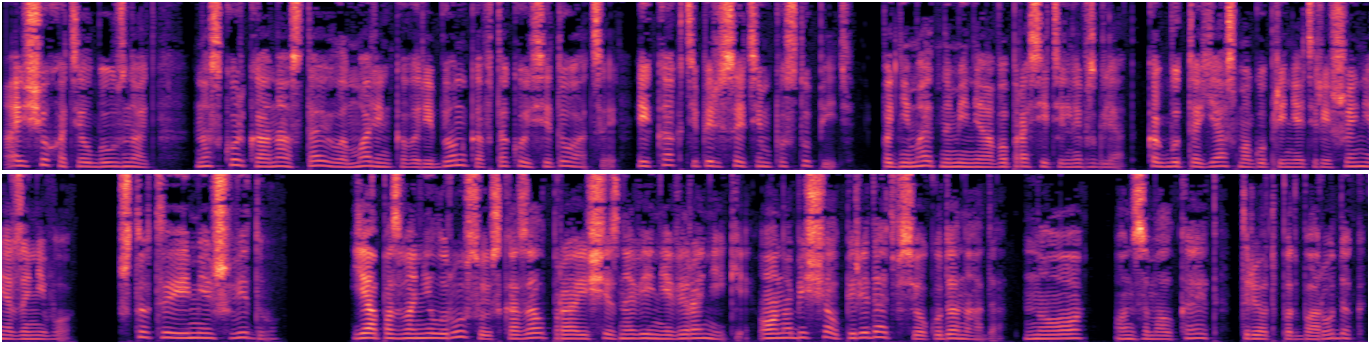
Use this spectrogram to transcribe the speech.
А ещё хотел бы узнать, насколько она оставила маленького ребёнка в такой ситуации и как теперь с этим поступить. Поднимает на меня вопросительный взгляд, как будто я смогу принять решение за него. Что ты имеешь в виду? Я позвонил Русу и сказал про исчезновение Вероники. Он обещал передать все куда надо. Но... Он замолкает, трёт подбородок.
